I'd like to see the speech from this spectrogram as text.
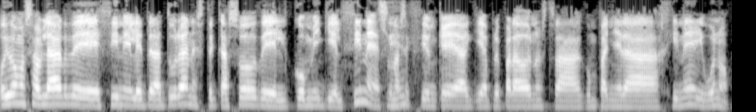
Hoy vamos a hablar de cine y literatura, en este caso del cómic y el cine. Es Sí. una sección que aquí ha preparado nuestra compañera Gine. Y bueno,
